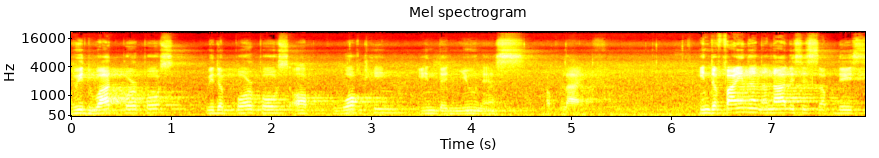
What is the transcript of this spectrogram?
With what purpose? with the purpose of walking in the newness of life. In the final analysis of this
